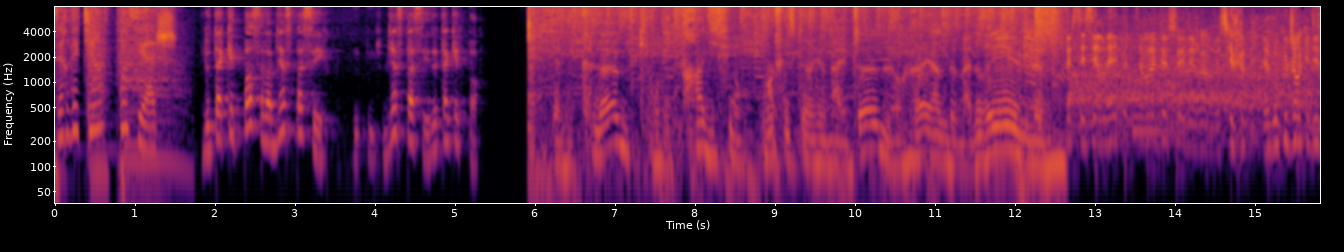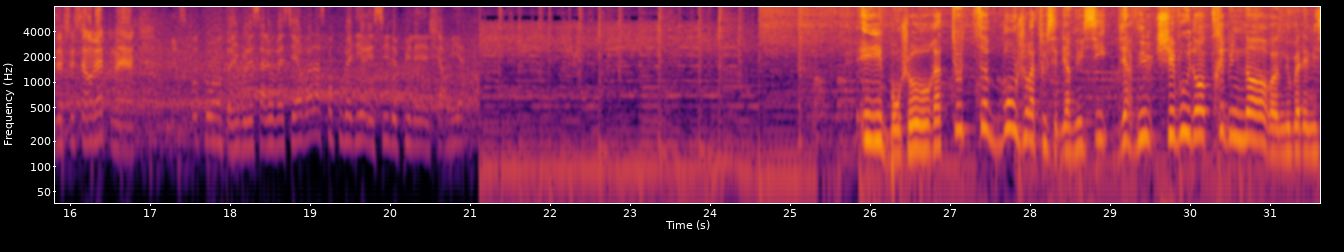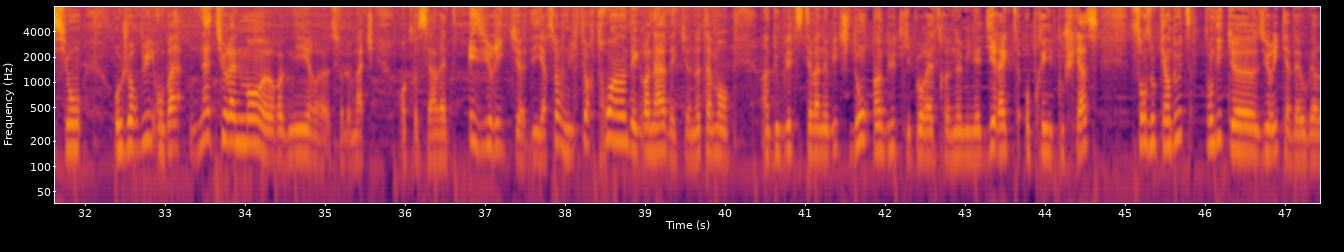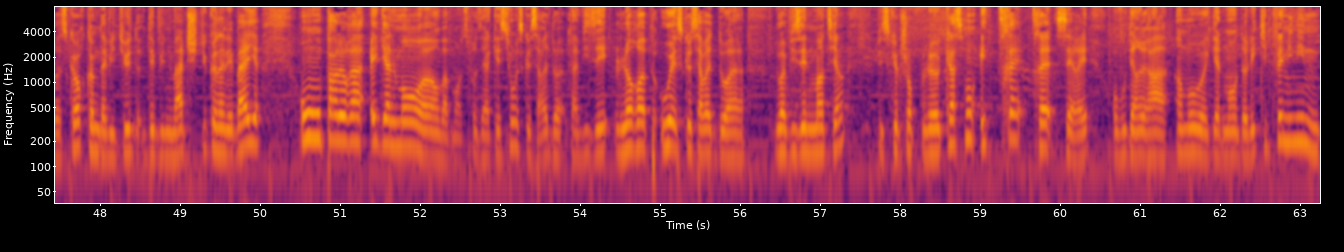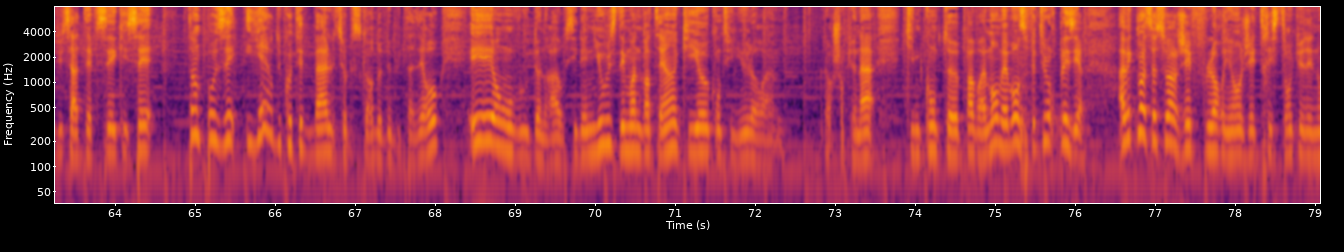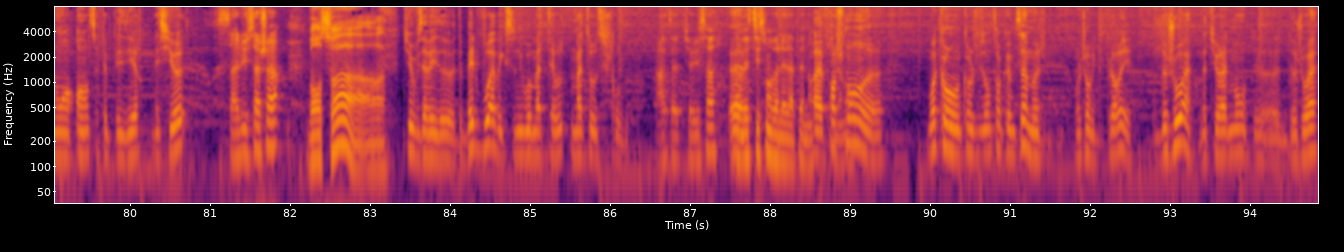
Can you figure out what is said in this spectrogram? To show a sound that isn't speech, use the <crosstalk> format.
servetien.ch. Ne t'inquiète pas, ça va bien se passer. Bien se passer, ne t'inquiète pas. Il y a des clubs qui ont des traditions. Manchester United, le Real de Madrid, le... FC Servette, Servette FC déjà, parce qu'il y a beaucoup de gens qui disent FC Servette, mais... Merci beaucoup Anthony, vous laissez aller au vestiaire. Voilà ce qu'on pouvait dire ici depuis les Charmières. Et bonjour à toutes, bonjour à tous et bienvenue ici, bienvenue chez vous dans Tribune Nord, nouvelle émission. Aujourd'hui, on va naturellement euh, revenir euh, sur le match entre Servette et Zurich d'hier soir, une victoire 3-1 des Grenats avec euh, notamment un doublé de Stevanovic, dont un but qui pourrait être nominé direct au prix Pushkas, sans aucun doute, tandis que Zurich avait ouvert le score, comme d'habitude, début de match, tu connais les bails. On parlera également, euh, on va se poser la question, est-ce que doit, va viser l'Europe ou est-ce que Servette doit, viser le maintien puisque le, classement est très très serré. On vous donnera un mot également de l'équipe féminine du SAT-FC qui s'est imposée hier du côté de Bâle sur le score de 2 buts à 0. Et on vous donnera aussi des news des moins de 21 qui eux continuent leur, euh, leur championnat qui ne compte pas vraiment, mais bon, ça fait toujours plaisir. Avec moi ce soir, j'ai Florian, j'ai Tristan, que des noms en an, ça fait plaisir. Messieurs, Salut Sacha. Bonsoir. Dieu, vous avez de, de belles voix avec ce nouveau matos, je trouve. Ah, t'as- tu as vu ça Euh, L'investissement valait la peine. hein, Ouais, franchement, euh, moi quand, quand je vous entends comme ça, moi j'ai envie de pleurer. De joie, naturellement, euh, de joie.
